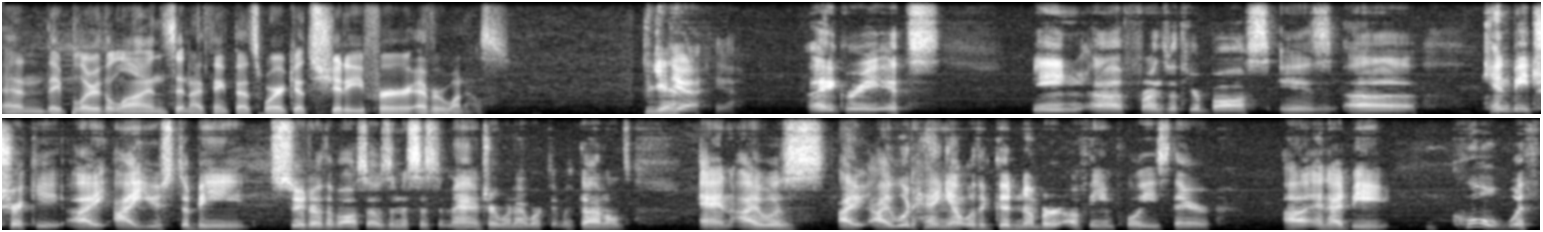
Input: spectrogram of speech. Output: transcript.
and they blur the lines, and I think that's where it gets shitty for everyone else. Yeah. Yeah, yeah. I agree. It's being uh, friends with your boss is uh, can be tricky. I I used to be pseudo the boss. I was an assistant manager when I worked at McDonald's, and I was I I would hang out with a good number of the employees there, uh, and I'd be cool with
